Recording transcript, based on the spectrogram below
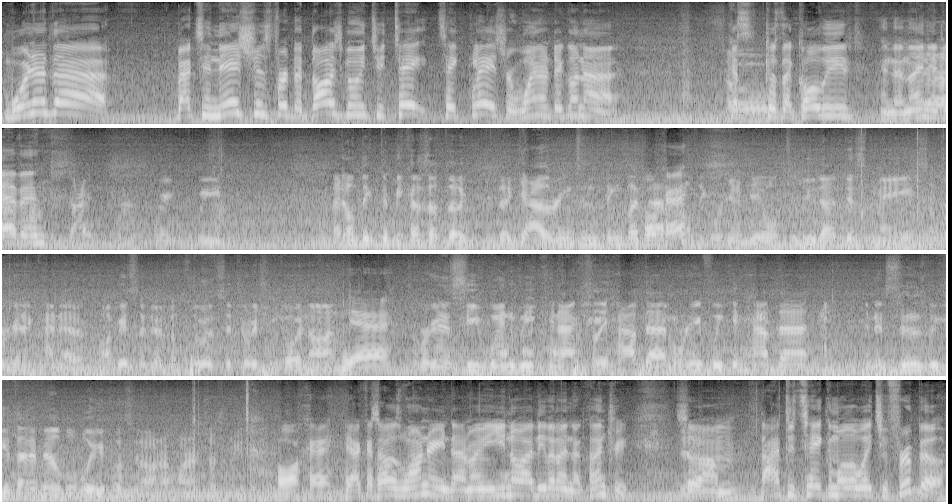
When are the vaccinations for the dogs going to take take place, or when are they gonna? Because So- the COVID and the 9/11. Yeah, I, we, we, I don't think that because of the, the gatherings and things like that, Okay. I don't think we're going to be able to do that this May. So we're going to kind of, obviously there's a fluid situation going on. Yeah. So we're going to see when we can actually have that or if we can have that. And as soon as we get that available, we'll be posting on our, on our social media. Okay. Yeah, because I was wondering that. I mean, you know, I live in the country, so Yeah. um, I have to take them all the way to Fruitvale.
